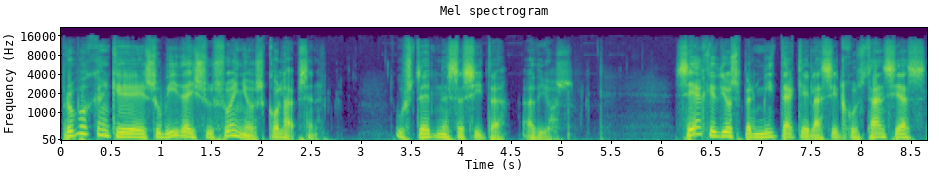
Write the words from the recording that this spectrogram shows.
provocan que su vida y sus sueños colapsen. Usted necesita a Dios. Sea que Dios permita que las circunstancias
